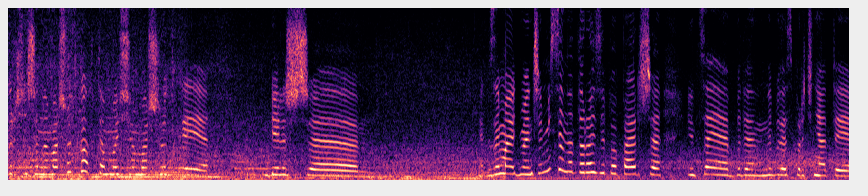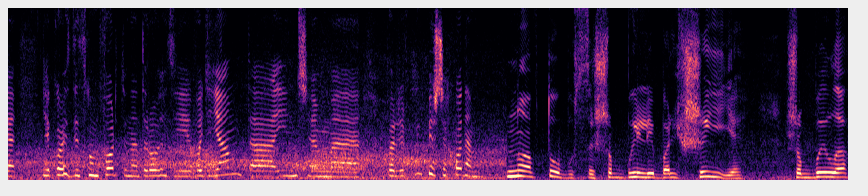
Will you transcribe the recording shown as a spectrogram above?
зручніше на маршрутках, тому що маршрутки більш е, як займають менше місця на дорозі, по-перше, і це буде не буде спричиняти якогось дискомфорту на дорозі водіям та іншим е, пере- ну, пішоходам. Ну, автобусы, чтобы были большие, чтобы было,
